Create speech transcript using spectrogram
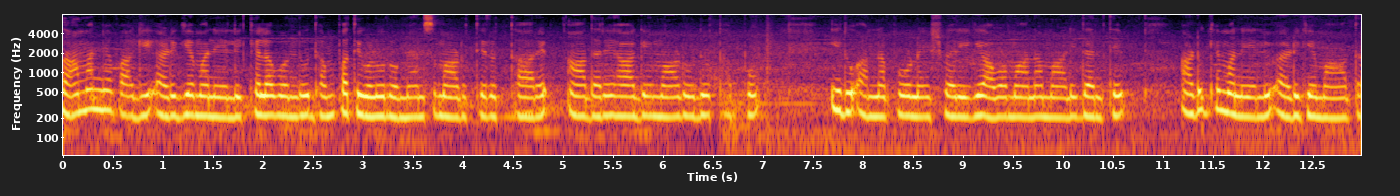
ಸಾಮಾನ್ಯವಾಗಿ ಅಡುಗೆ ಮನೆಯಲ್ಲಿ ಕೆಲವೊಂದು ದಂಪತಿಗಳು ರೊಮ್ಯಾನ್ಸ್ ಮಾಡುತ್ತಿರುತ್ತಾರೆ. ಆದರೆ ಹಾಗೆ ಮಾಡುವುದು ತಪ್ಪು. ಇದು ಅನ್ನಪೂರ್ಣೇಶ್ವರಿಗೆ ಅವಮಾನ ಮಾಡಿದಂತೆ. ಅಡುಗೆ ಮನೆಯಲ್ಲಿ ಅಡುಗೆ ಮಾತ್ರ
